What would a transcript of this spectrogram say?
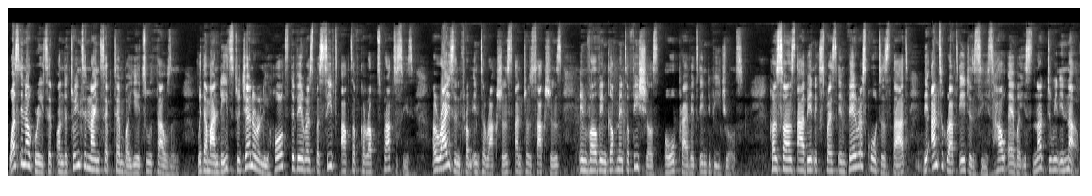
was inaugurated on the 29 September year 2000 with a mandate to generally halt the various perceived acts of corrupt practices arising from interactions and transactions involving government officials or private individuals. Concerns are being expressed in various quarters that the anti-graft agencies, however, is not doing enough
